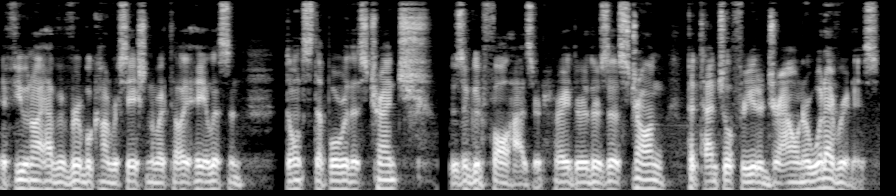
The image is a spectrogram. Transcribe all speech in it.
If you and I have a verbal conversation, if I tell you, hey, listen, don't step over this trench, there's a good fall hazard, right? There, there's a strong potential for you to drown or whatever it is,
